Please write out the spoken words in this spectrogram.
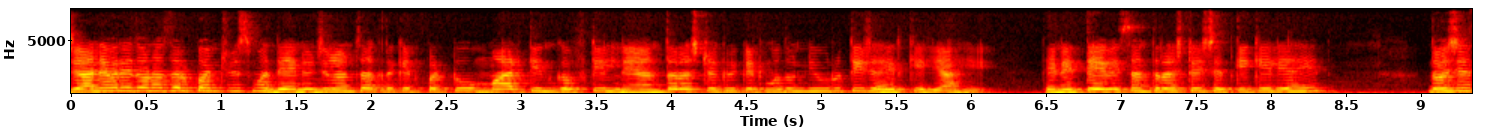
जानेवारी दोन हजार पंचवीसमध्ये न्यूझीलंडचा क्रिकेटपटू मार्टिन गप्टिलने आंतरराष्ट्रीय क्रिकेटमधून निवृत्ती जाहीर केली आहे. त्याने तेवीस आंतरराष्ट्रीय शतके केली आहेत. दोनशे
